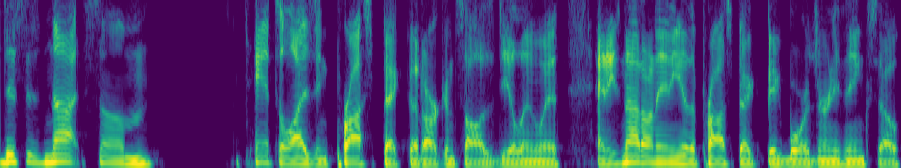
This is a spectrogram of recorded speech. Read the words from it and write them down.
this is not some tantalizing prospect that Arkansas is dealing with, and he's not on any of the prospect big boards or anything. So,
